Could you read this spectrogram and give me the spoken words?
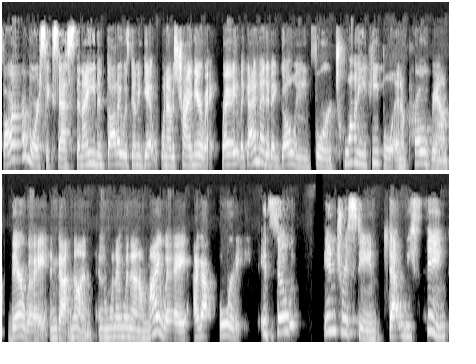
far more success than I even thought I was going to get when I was trying their way, right? Like I might have been going for 20 people in a program their way and got none. And when I went out on my way, I got 40. It's so interesting that we think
